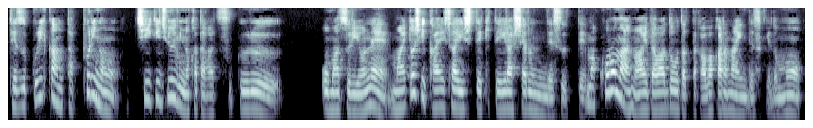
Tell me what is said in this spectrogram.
手作り感たっぷりの地域住民の方が作るお祭りをね、毎年開催してきていらっしゃるんですって。まあコロナの間はどうだったかわからないんですけども、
